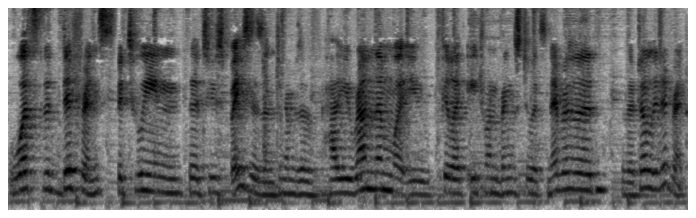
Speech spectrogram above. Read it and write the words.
what's the difference between the two spaces in terms of how you run them, what you feel like each one brings to its neighborhood? They're totally different.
